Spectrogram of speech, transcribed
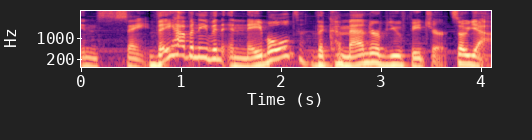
insane. They haven't even enabled the commander view feature. So yeah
